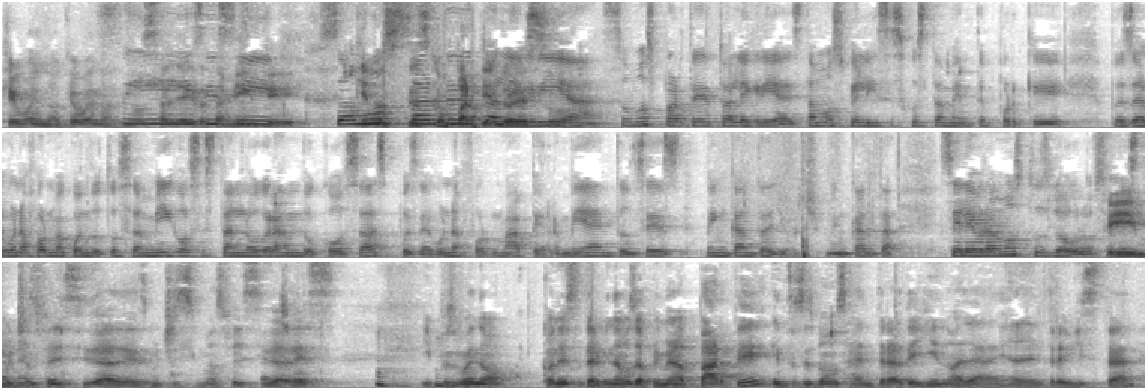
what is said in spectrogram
Qué bueno, qué bueno. Nos alegra sí, también sí. que, somos que nos estés parte de tu compartiendo eso. alegría, somos parte de tu alegría. Estamos felices justamente porque, pues de alguna forma, cuando tus amigos están logrando cosas, pues de alguna forma permea. Entonces, me encanta, George, me encanta. Celebramos tus logros. Sí, muchas felicidades, muchísimas felicidades. Y pues bueno, con esto terminamos la primera parte, entonces vamos a entrar de lleno a la, a la entrevista.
